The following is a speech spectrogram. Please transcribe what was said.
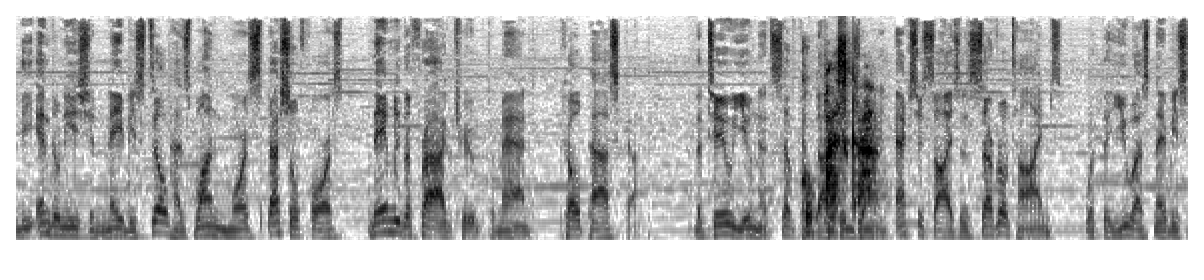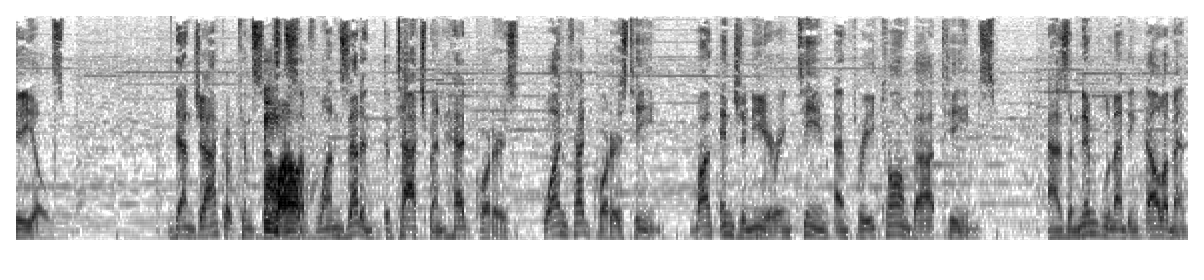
The Indonesian Navy still has one more special force, namely the Frog Troop Command, Kopaska. The two units have conducted joint exercises several times with the U.S. Navy SEALs. Denjaka consists Wow. of one Zetan detachment headquarters, one headquarters team, one engineering team and three combat teams. As an implementing element,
